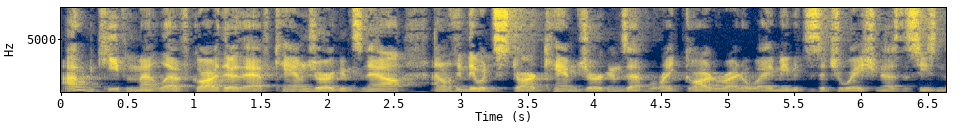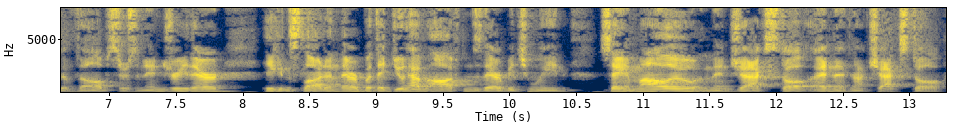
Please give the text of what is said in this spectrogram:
I would keep him at left guard there. They have Cam Jurgens now. I don't think they would start Cam Jurgens at right guard right away. Maybe a situation as the season develops, there's an injury there, he can slot in there. But they do have options there between say Seumalo and then Jack Stoll, and not Jack Stoll,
